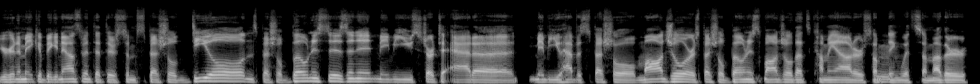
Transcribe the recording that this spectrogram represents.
you're going to make a big announcement that there's some special deal and special bonuses in it. Maybe you start to add a, maybe you have a special module or a special bonus module that's coming out or something mm. with some other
